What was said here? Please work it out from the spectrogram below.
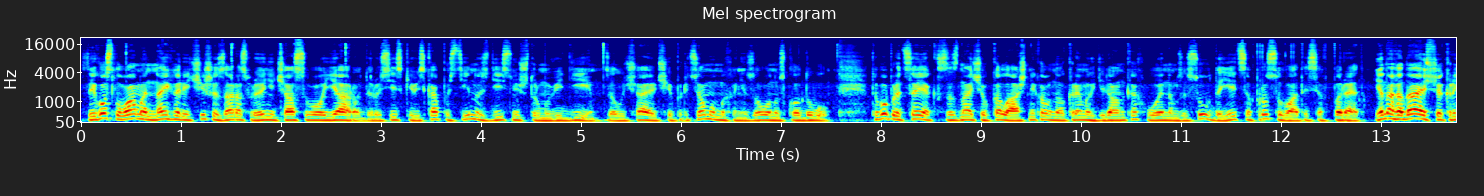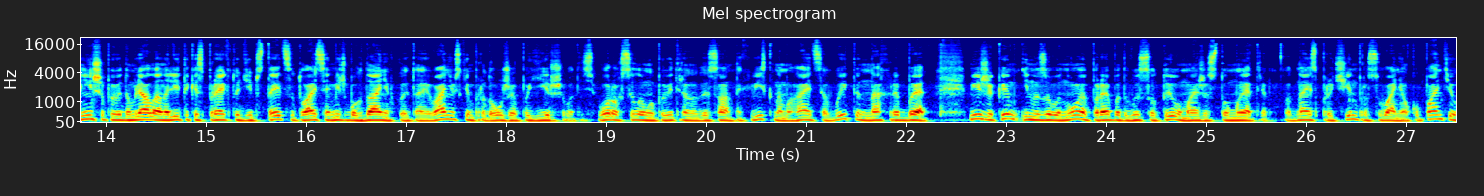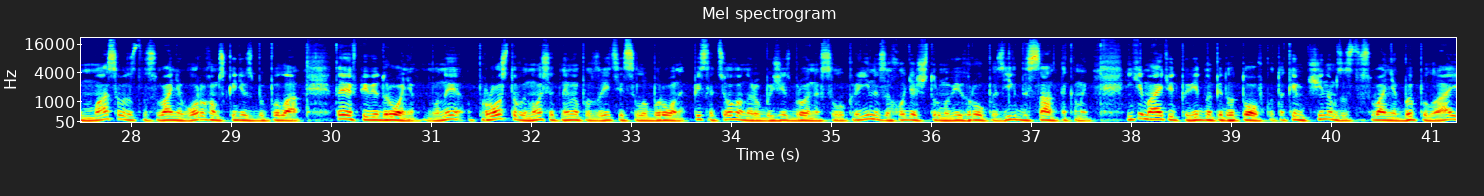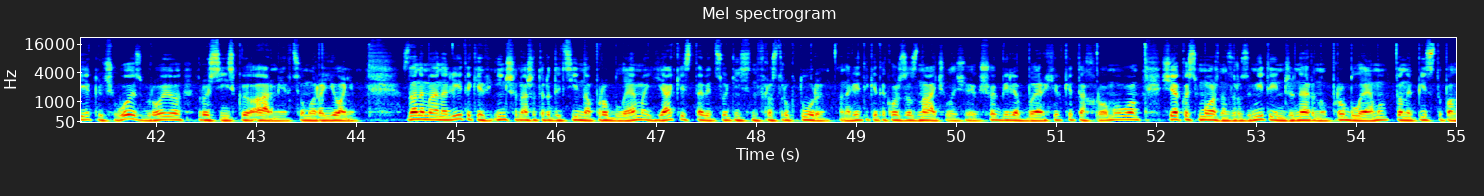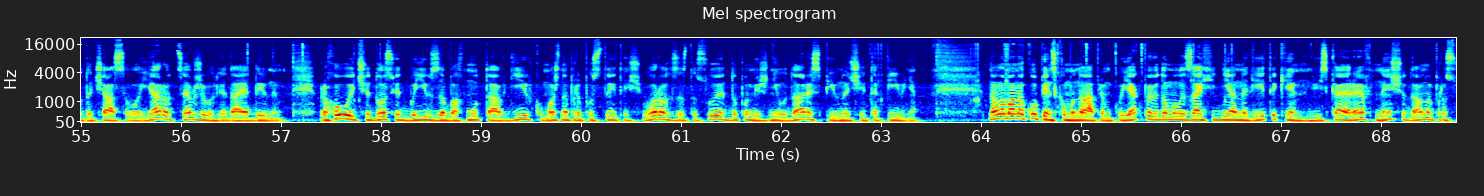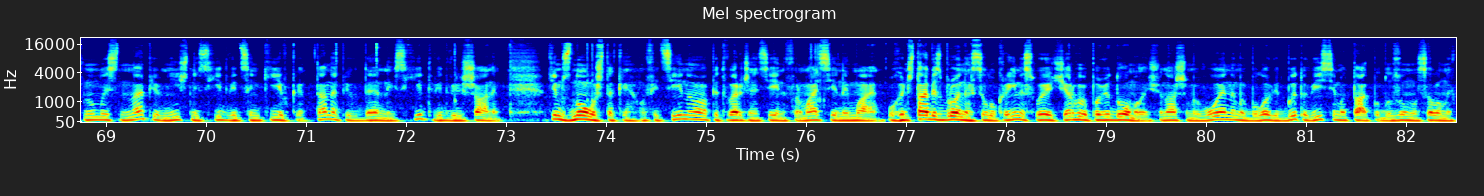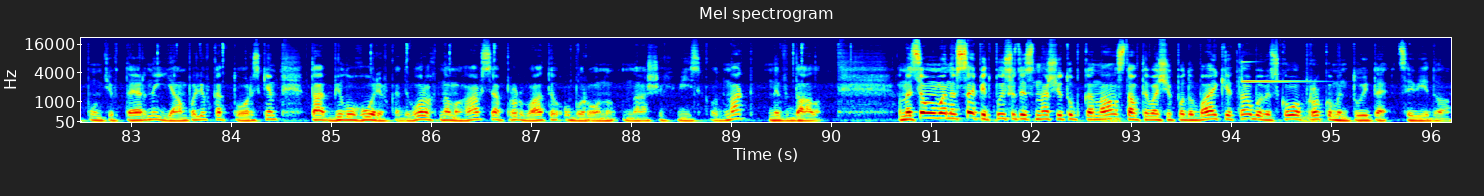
За його словами, найгарячіше зараз в районі Часового Яру, де російські війська постійно здійснюють штурмові дії, залучаючи при цьому механізовану складову. Та попри це, як зазначив Калашніков, на окремих ділянках воїнам ЗСУ вдається просуватися вперед. Я нагадаю, що як раніше повідомляли аналітики з проекту Deep State, ситуація між Богданівкою та Іванівським продовжує погіршуватись. Ворог силами повітряно-десантних військ намагається вийти на хребет, між яким і низовиною перепад висоти у майже 100 метрів. Одна із причин просування окупантів масове застосування ворогом скидів з БПЛА та FPV-дронів. Вони просто виносять ними позиції сил оборони. Після цього на рубежі збройних сил України заходять штурмові групи з їх десантниками, які мають відповідну підготовку. Таким чином, застосування БПЛА є ключовою зброєю російської армії в цьому районі. З даними аналітиків, інша наша традиційна проблема якість та відсутність інфраструктури. Аналітики також зазначили, що якщо біля Берхівки та Хромово ще якось можна зрозуміти інженерну проблему, то на підступах до часового яру це вже виглядає дивним. Враховуючи досвід боїв за Бахмут та Авдіївку, можна припустити, що ворог застосує допоміжні удари з півночі та півдня. На Лимано-Куп'янському напрямку, як повідомили західні аналітики, війська РФ нещодавно просунулись на північний схід від Сеньківки та на південний схід від Вільшани. Втім, знову ж таки, офіційного підтвердження цієї інформації немає. У генштабі збройних сил України своєю чергою повідомили, що нашими воїнами було відбито вісім атак поблизу населених пунктів Терни, Ямполівка, Торське та Білогорівка, де ворог намагався прорвати оборону наших військ. Однак невдало. А на цьому в мене все. Підписуйтесь на наш YouTube канал, ставте ваші вподобайки та обов'язково прокоментуйте це відео.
